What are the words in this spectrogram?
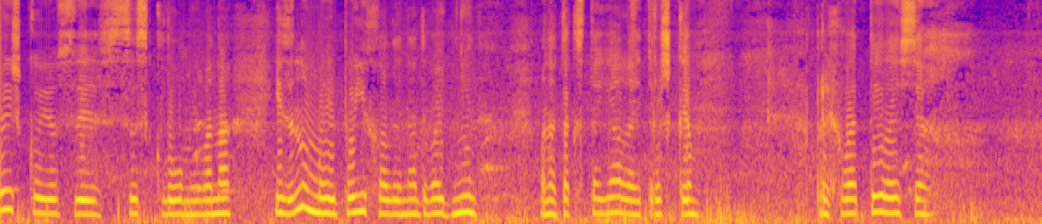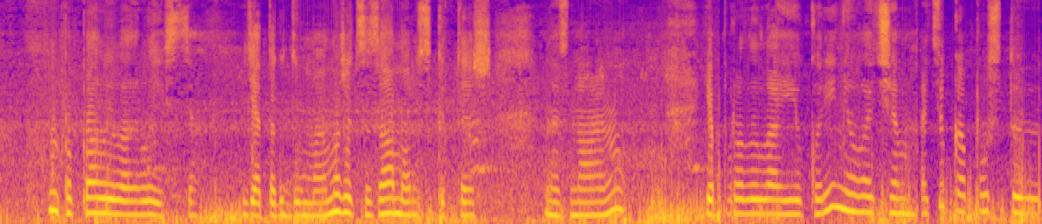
кришкою з, з склом. І вона і ну, ми поїхали на два дні. Вона так стояла і трошки прихватилася, ну, попалила листя. Я так думаю. Може це заморозки теж. Не знаю. Ну, я пролила її укорінювачем, а цю капустою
